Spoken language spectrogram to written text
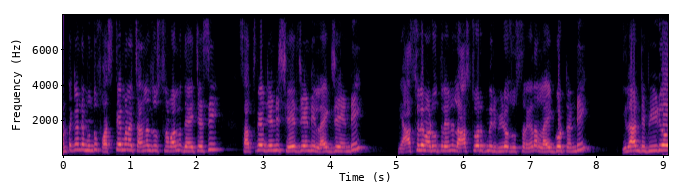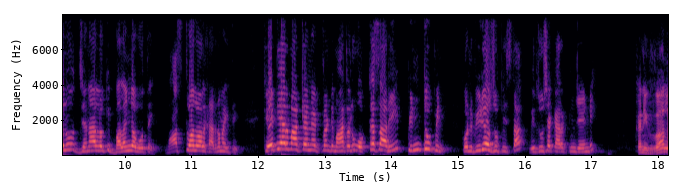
అంతకంటే ముందు ఫస్ట్ టైం మన ఛానల్ చూస్తున్న వాళ్ళు దయచేసి సబ్స్క్రైబ్ చేయండి షేర్ చేయండి లైక్ చేయండి. మీ ఆస్తులేం అడుగుతలేను. లాస్ట్ వరకు మీరు వీడియో చూస్తారు కదా లైక్ కొట్టండి. ఇలాంటి వీడియోలు జనాల్లోకి బలంగా పోతాయి. వాస్తవాలు వాళ్ళకి అర్థమవుతాయి కేటీఆర్ మాట్లాడినటువంటి మాటలు ఒక్కసారి పిన్ టు పిన్ కొన్ని వీడియోస్ చూపిస్తా. మీరు చూసే కార్యక్రమం చేయండి. కానీ ఇవాళ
